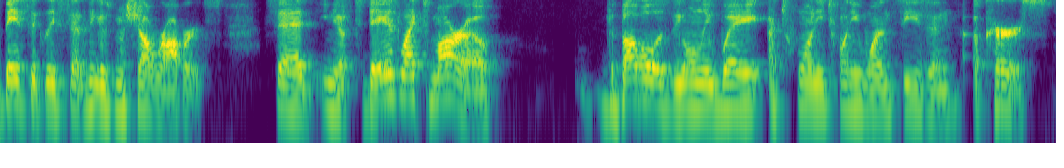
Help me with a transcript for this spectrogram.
basically said, I think it was Michelle Roberts said, you know, if today is like tomorrow, the bubble is the only way a 2021 season occurs.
